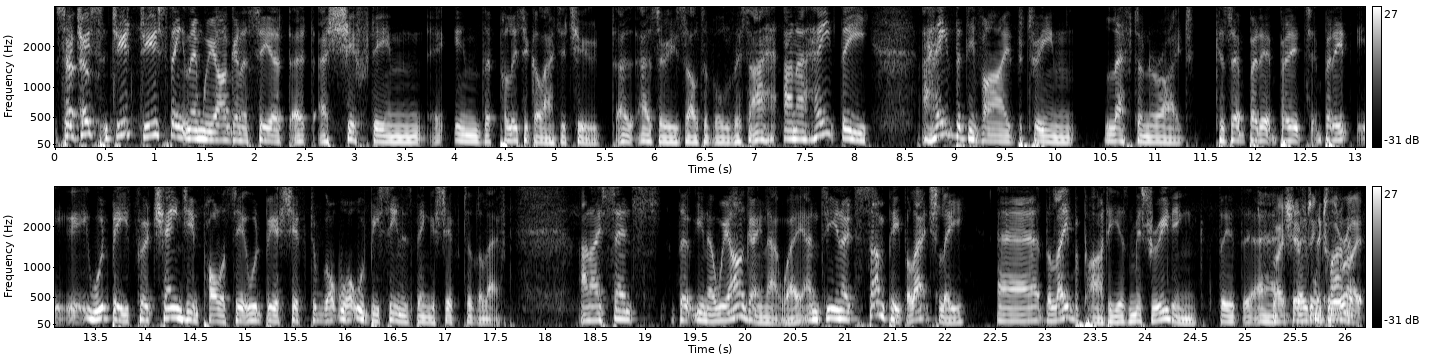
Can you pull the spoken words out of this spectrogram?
So do you, do you, do you think then we are going to see a, a, a shift in in the political attitude as, a result of all of this? I, and I hate the I hate the divide between left and right. Because, uh, but it, but it, but it, it would be for a change in policy. It would be a shift to what, what would be seen as being a shift to the left. And I sense that, you know, we are going that way. And, you know, to some people, actually, uh, the Labour Party is misreading the, the uh, by shifting the, the to the right.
